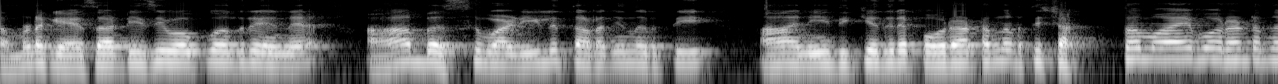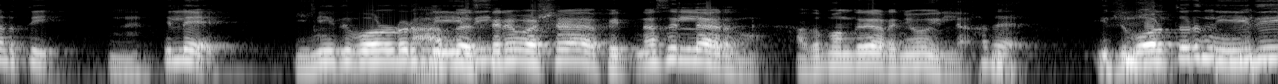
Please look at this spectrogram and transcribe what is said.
നമ്മുടെ K S R T C വകുപ്പ് മന്ത്രി തന്നെ ആ ബസ് വഴിയിൽ തടഞ്ഞു നിർത്തി ആ അനീതിക്കെതിരെ പോരാട്ടം നടത്തി ശക്തമായ പോരാട്ടം നടത്തി. ഇല്ലേ? ഇനി ഇതുപോലുള്ളൊരു ബസ്സിന് പക്ഷേ ഫിറ്റ്നസ് ഇല്ലായിരുന്നു. അത് മന്ത്രി അറിഞ്ഞോ ഇല്ല. അതെ. ഇതുപോലത്തെ ഒരു നീതി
